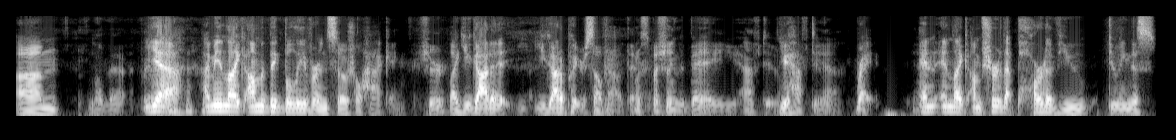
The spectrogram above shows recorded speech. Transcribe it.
Um, Love that. yeah, I mean, like I'm a big believer in social hacking. Sure. Like you gotta you gotta put yourself out there. Especially in the Bay, you have to. You have to. Yeah. Right. And and like I'm sure that part of you doing this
